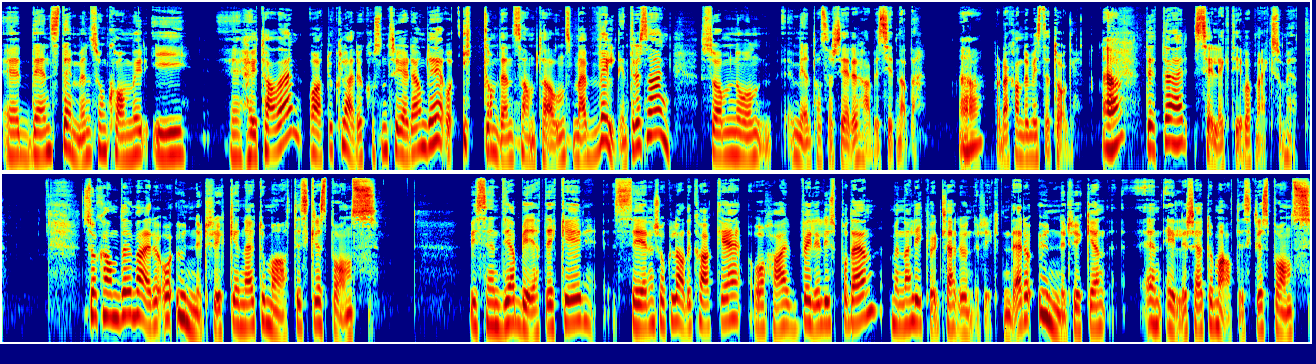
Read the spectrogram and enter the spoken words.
den stemmen som kommer i eh, høyttaleren, og at du klarer å konsentrere deg om det, og ikke om den samtalen som er veldig interessant, som noen medpassasjerer har ved siden av deg. Ja. For da kan du miste toget. Ja. Dette er selektiv oppmerksomhet. Så kan det være å undertrykke en automatisk respons. Hvis en diabetiker ser en sjokoladekake og har veldig lyst på den, men allikevel klarer å undertrykke den. Det er å undertrykke en, en ellers automatisk respons.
